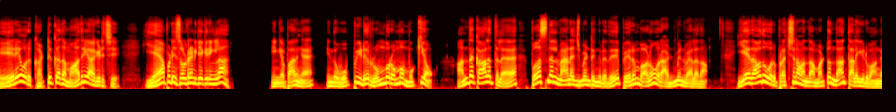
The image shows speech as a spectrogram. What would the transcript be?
பேரே ஒரு கட்டுக்கதை மாதிரி ஆகிடுச்சு. ஏன் அப்படி சொல்றேன்னு கேக்குறீங்களா? இங்க பாருங்க இந்த ஒப்பீடு ரொம்ப ரொம்ப முக்கியம். அந்த காலத்துல பர்சனல் மேனேஜ்மெண்ட்டுங்கிறது பெரும்பாலும் ஒரு அட்மின் வேலை தான் ஏதாவது ஒரு பிரச்சனை வந்தா மட்டும்தான் தலையிடுவாங்க.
